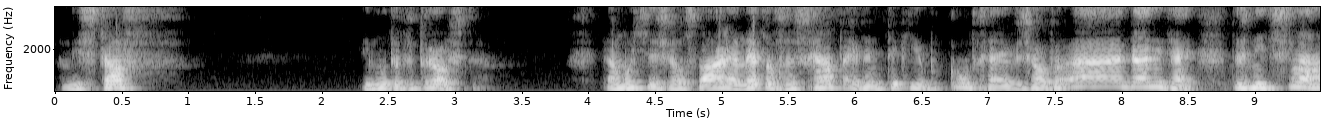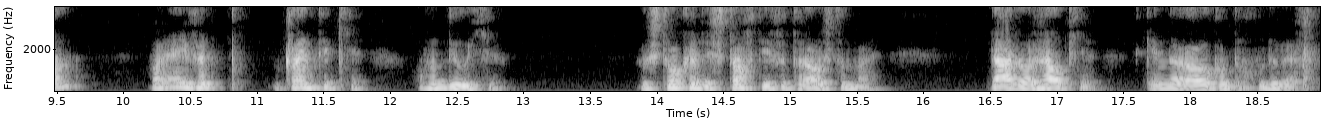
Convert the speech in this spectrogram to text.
en die staf, die moeten vertroosten. Dan moet je zoals het ware, net als een schaap, even een tikje op de kont geven. Zo van, ah, daar niet heen. Dus niet slaan, maar even een klein tikje. Of een duwtje. Uw stok en uw staf, die vertroosten mij. Daardoor help je kinderen ook op de goede weg.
